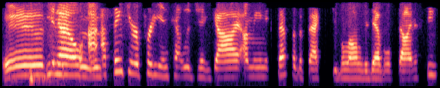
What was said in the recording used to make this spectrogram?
It's, You know, I, I think you're a pretty intelligent guy. I mean, except for the fact that you belong to Devil's Dynasty,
